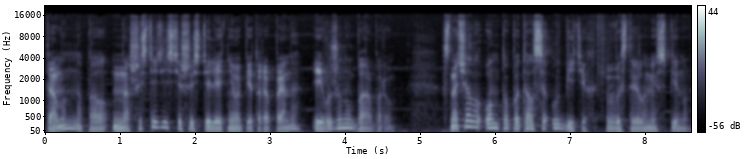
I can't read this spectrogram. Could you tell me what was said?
Там он напал на 66-летнего Питера Пена и его жену Барбару – Сначала он попытался убить их выстрелами в спину,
